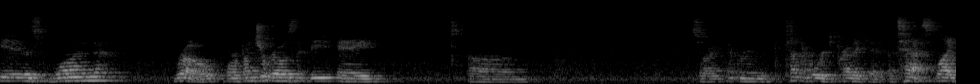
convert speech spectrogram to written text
is one row or a bunch of rows that meet a, um, sorry, I can't remember the technical word's predicate, a test. Like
